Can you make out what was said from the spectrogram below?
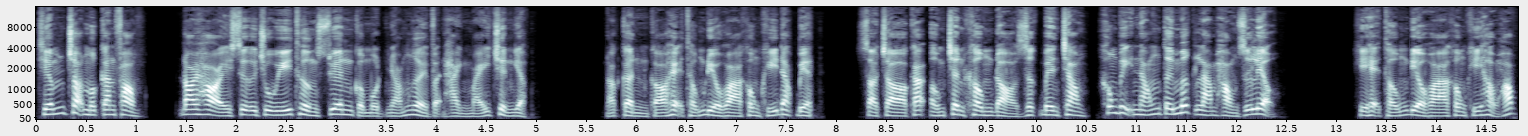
chiếm chọn một căn phòng, đòi hỏi sự chú ý thường xuyên của một nhóm người vận hành máy chuyên nghiệp. Nó cần có hệ thống điều hòa không khí đặc biệt, sao cho các ống chân không đỏ rực bên trong không bị nóng tới mức làm hỏng dữ liệu. Khi hệ thống điều hòa không khí hỏng hóc,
